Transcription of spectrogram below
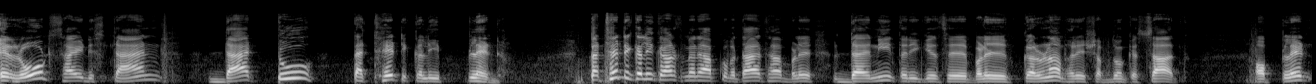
a roadside stand that to pathetically pled. Pathetically का अर्थ मैंने आपको बताया था, बड़े दयनीय तरीके से, बड़े करुणा भरे शब्दों के साथ, और प्लेड,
